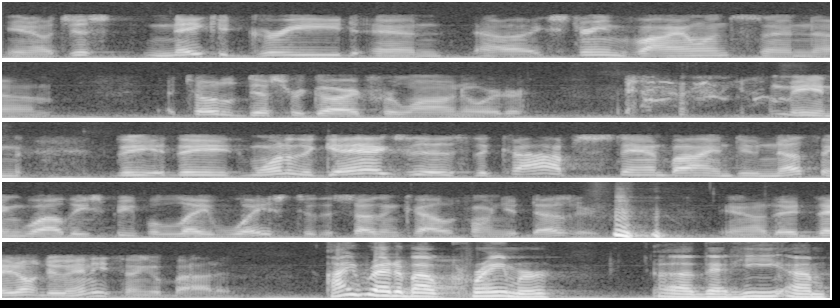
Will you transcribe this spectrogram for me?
You know, just naked greed and uh, extreme violence and um, a total disregard for law and order. I mean, the the one of the gags is the cops stand by and do nothing while these people lay waste to the Southern California desert. you know, they they don't do anything about it. I read about Kramer uh, that he um,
